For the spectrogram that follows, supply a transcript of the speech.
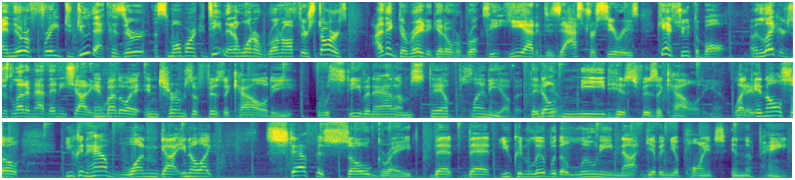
And they're afraid to do that because they're a small market team. They don't want to run off their stars. I think they're ready to get over Brooks. He, he had a disastrous series. Can't shoot the ball. I mean, Lakers just let him have any shot he can. And by the way, in terms of physicality, with Steven Adams, they have plenty of it. They, They don't do. need his physicality. like, They- and also, you can have one guy. You know, like Steph is so great that that you can live with a loony not giving you points in the paint.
